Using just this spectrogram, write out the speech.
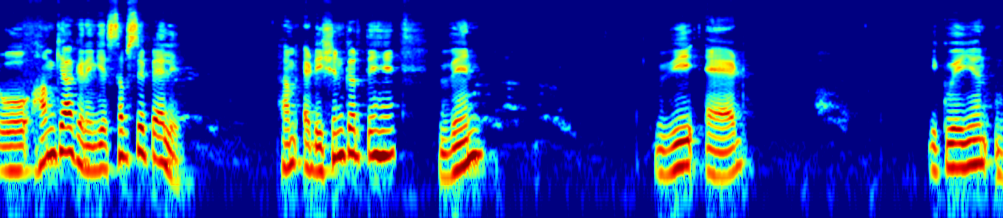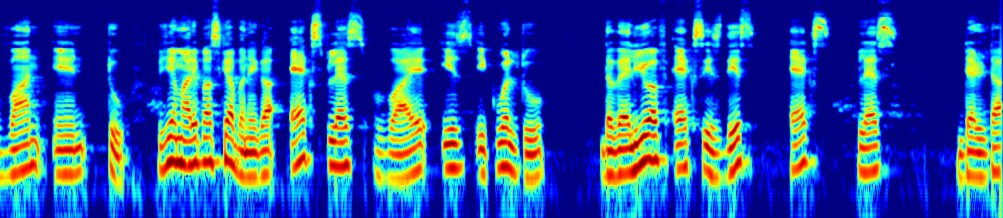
तो हम क्या करेंगे? सबसे पहले हम एडिशन करते हैं। When we add equation one and two तो ये हमारे पास क्या बनेगा? X plus y is equal to the value of x is this x plus delta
